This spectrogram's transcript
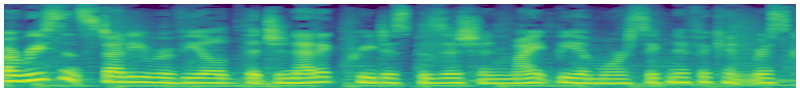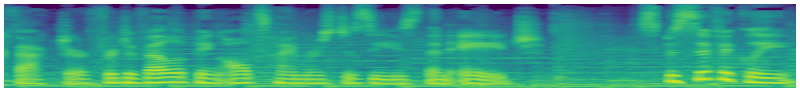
A recent study revealed that genetic predisposition might be a more significant risk factor for developing Alzheimer's disease than age. Specifically,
